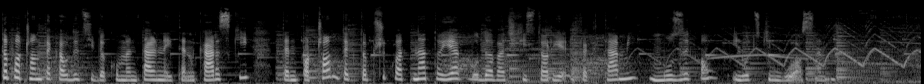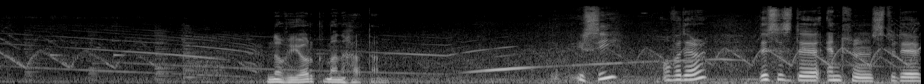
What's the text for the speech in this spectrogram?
To początek audycji dokumentalnej Ten Karski. Ten początek to przykład na to, jak budować historię efektami, muzyką i ludzkim głosem. Nowy Jork, Manhattan. You see, over there, this is the entrance to the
